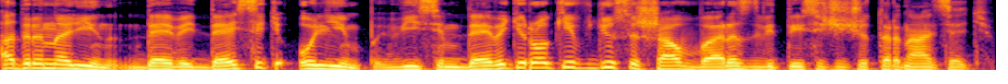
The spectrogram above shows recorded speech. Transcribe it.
Адреналін, 9-10 Олімп, 8-9 років Дю США Верес 2014.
